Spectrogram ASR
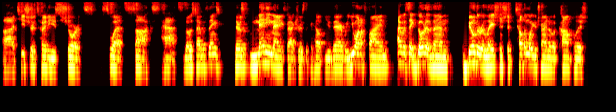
uh, t-shirts hoodies shorts sweats socks hats those type of things there's many manufacturers that can help you there but you want to find i would say go to them build a relationship tell them what you're trying to accomplish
